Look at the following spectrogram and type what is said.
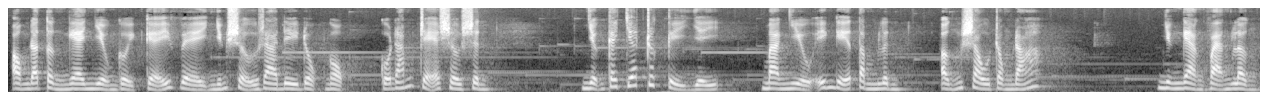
Ông đã từng nghe nhiều người kể về những sự ra đi đột ngột của đám trẻ sơ sinh. Những cái chết rất kỳ dị, Mang nhiều ý nghĩa tâm linh, ẩn sâu trong đó. Nhưng ngàn vạn lần,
